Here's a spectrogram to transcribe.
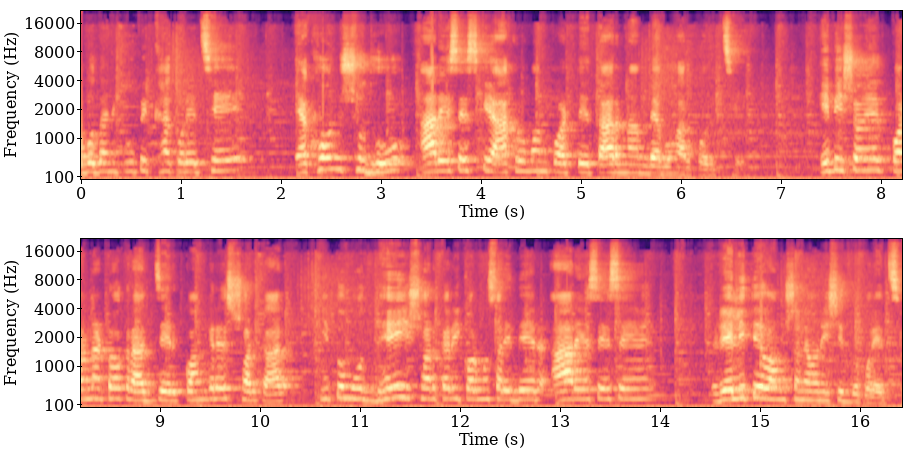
অবদানকে উপেক্ষা করেছে। এখন শুধু আরএসএস কে আক্রমণ করতে তার নাম ব্যবহার করছে। এ বিষয়ে কর্ণাটক রাজ্যের কংগ্রেস সরকার ইতোমধ্যেই সরকারি কর্মচারীদের আরএসএস এ র্যালিতে অংশ নেওয়া নিষিদ্ধ করেছে।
